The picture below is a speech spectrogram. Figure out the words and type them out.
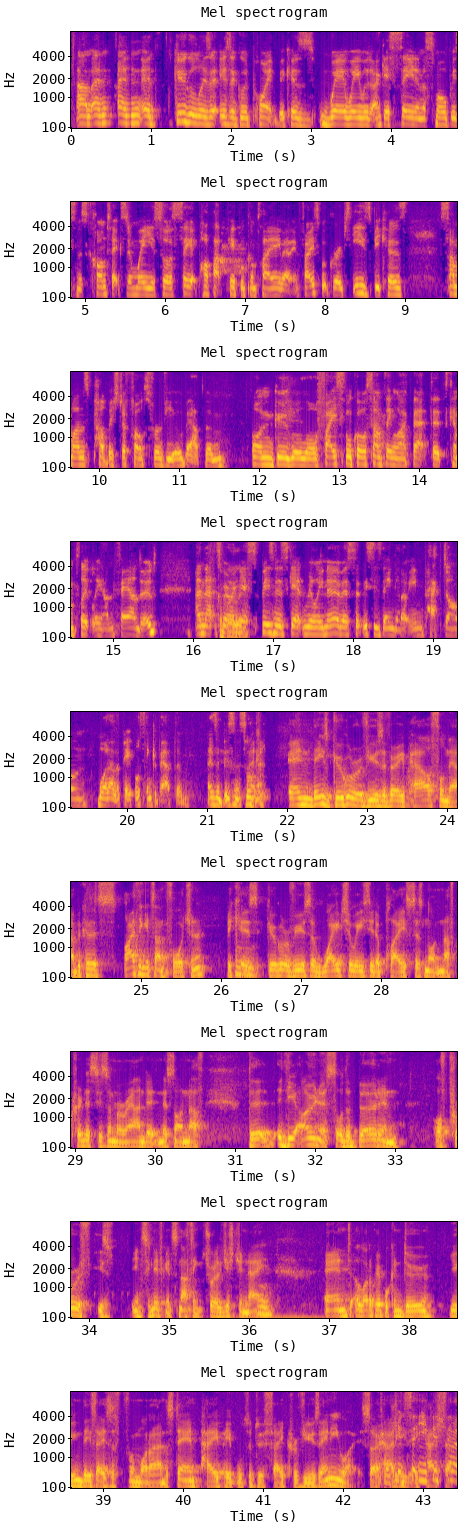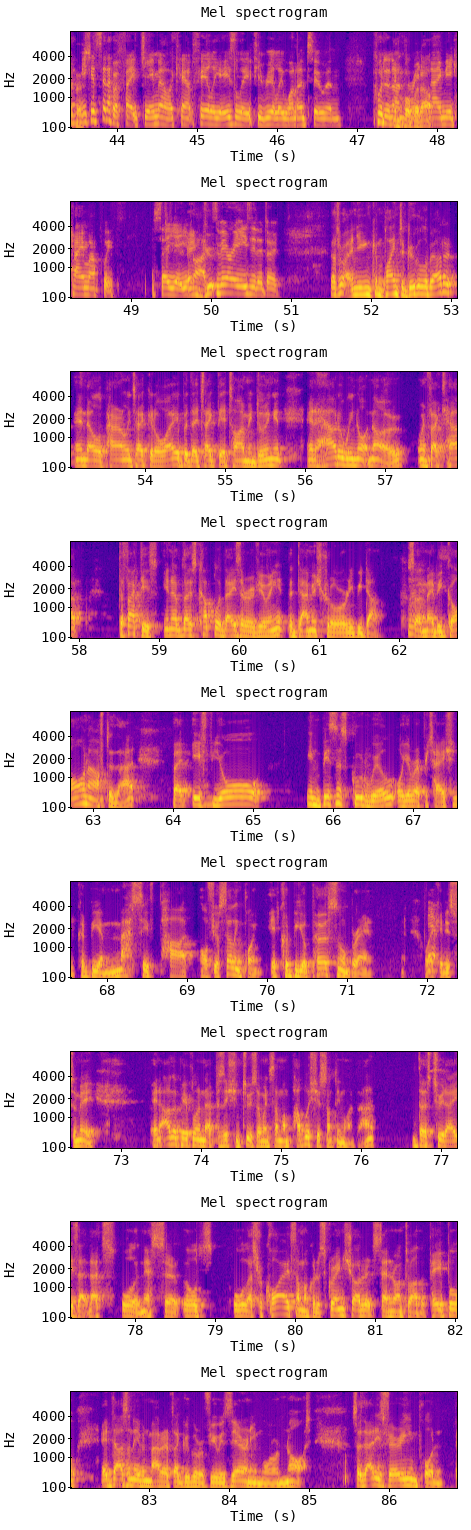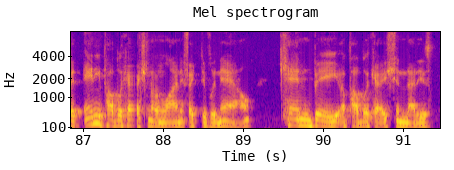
Um, and and it, Google is a, is a good point because where we would, I guess, see it in a small business context and where you sort of see it pop up, people complaining about it in Facebook groups, is because someone's published a false review about them on Google or Facebook or something like that that's completely unfounded. And that's completely. where I guess business get really nervous that this is then going to impact on what other people think about them as a business owner. And these Google reviews are very powerful now because it's I think it's unfortunate because mm. Google reviews are way too easy to place. There's not enough criticism around it, and there's not enough. The the onus or the burden of proof is insignificant. It's nothing. It's really just your name. Mm. And a lot of people can do. You can these days, from what I understand, pay people to do fake reviews anyway. So how you do you, set, you can set up? You can set up a fake Gmail account fairly easily if you really wanted to, and put it and under a name you came up with. So yeah, you're and right. Go- it's very easy to do. That's right. And you can complain to Google about it and they'll apparently take it away, but they take their time in doing it. And how do we not know? Or in fact, how the fact is, in those couple of days they're reviewing it, the damage could already be done. So maybe gone after that. But if you're in business goodwill or your reputation could be a massive part of your selling point. It could be your personal brand, like yep. it is for me. And other people in that position too. So when someone publishes something like that, those two days that that's all it necessary all, all that's required. Someone could have screenshotted it, send it on to other people. It doesn't even matter if that Google review is there anymore or not. So that is very important. But any publication online effectively now can be a publication that is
